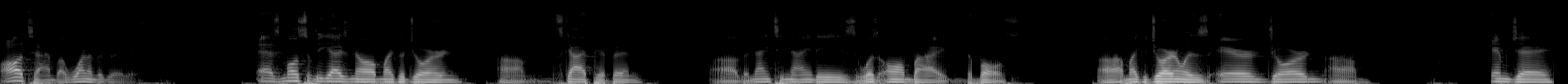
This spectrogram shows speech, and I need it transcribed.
all time, but one of the greatest. As most of you guys know, Michael Jordan, um, Sky Pippen, uh, the 1990s was owned by the Bulls. Uh, Michael Jordan was Air Jordan, um, MJ.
